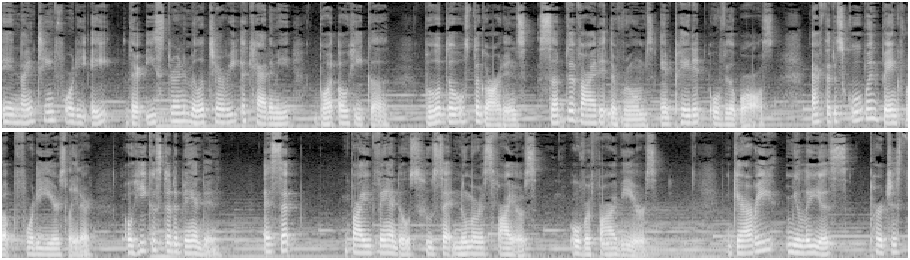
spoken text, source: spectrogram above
In 1948, the Eastern Military Academy bought Oheka, bulldozed the gardens, subdivided the rooms, and painted over the walls. After the school went bankrupt 40 years later, Oheka stood abandoned, except by vandals who set numerous fires over five years. Gary Melius purchased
